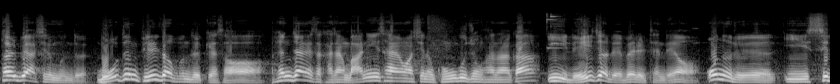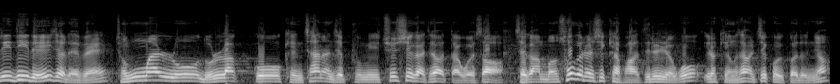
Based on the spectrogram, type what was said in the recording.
설비하시는 분들 모든 builder분들께서 현장에서 가장 많이 사용하시는 공구 중 하나가 이 레이저 레벨일 텐데요. 오늘은 이 3D 레이저 레벨 정말로 놀랍고 괜찮은 제품이 출시가 되었다고 해서 제가 한번 소개를 시켜 봐 드리려고 이렇게 영상을 찍고 있거든요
